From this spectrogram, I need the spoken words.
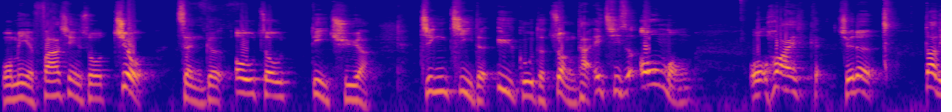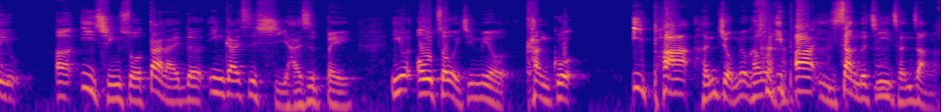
我们也发现说，就整个欧洲地区啊，经济的预估的状态，哎，其实欧盟，我后来觉得，到底呃疫情所带来的应该是喜还是悲？因为欧洲已经没有看过。一趴很久没有看过一趴以上的经济成长了，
